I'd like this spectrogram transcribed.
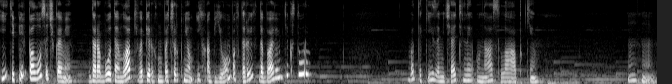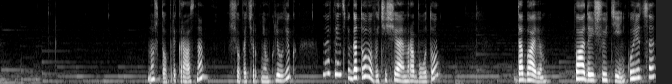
И теперь полосочками доработаем лапки. Во-первых, мы подчеркнем их объем. Во-вторых, добавим текстуру. Вот такие замечательные у нас лапки. Угу. Ну что, прекрасно. Еще подчеркнем клювик. Ну и в принципе готово. Вычищаем работу. Добавим падающую тень курицы.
